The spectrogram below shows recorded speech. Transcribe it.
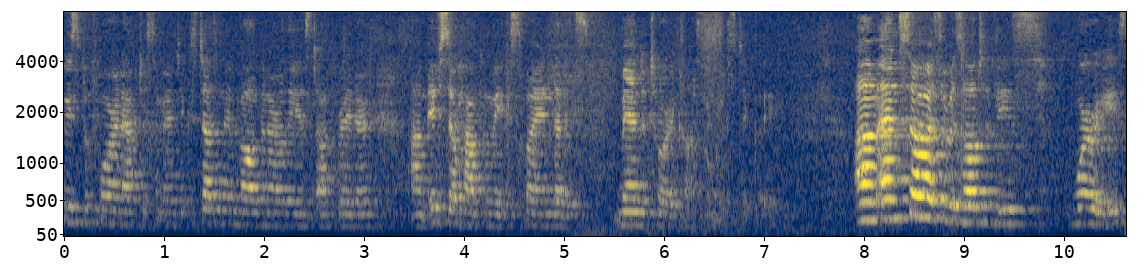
whose before and after semantics doesn't involve an earliest operator? Um, if so, how can we explain that it's mandatory cross-linguistically? Um, and so as a result of these worries,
